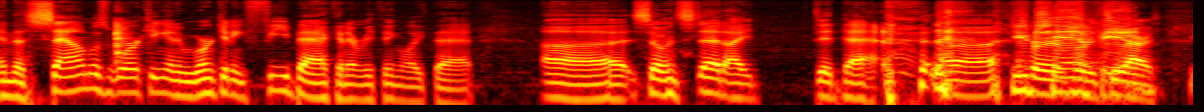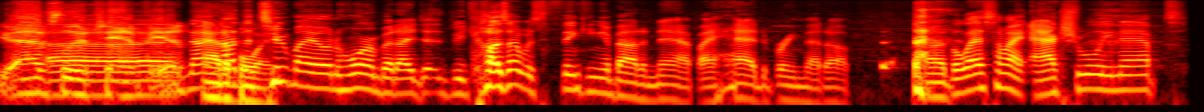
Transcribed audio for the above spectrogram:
and the sound was working and we weren't getting feedback and everything like that. Uh, so instead, I did that uh, You for, for two champion. hours. You absolute Uh, champion. Not, not to toot my own horn, but I because I was thinking about a nap, I had to bring that up. Uh, the last time I actually napped,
